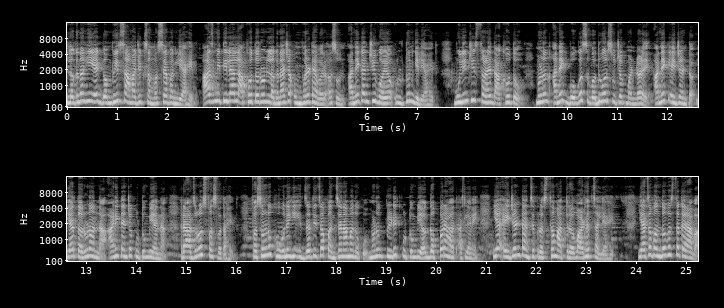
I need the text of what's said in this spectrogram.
लग्न ही एक गंभीर सामाजिक समस्या बनली आहे. आज मितीला लाखो तरुण लग्नाच्या उंभरठ्यावर असून अनेकांची वय उलटून गेली आहेत. मुलींची स्थळे दाखवतो म्हणून अनेक बोगस वधूवर सूचक मंडळे अनेक एजंट या तरुणांना आणि त्यांच्या कुटुंबियांना राजरोज फसवत आहेत. फसवणूक होऊनही इज्जतीचा पंचनामा नको म्हणून पीडित कुटुंबीय गप्प राहत असल्याने या एजंटांचे प्रस्थ मात्र वाढत चालले आहे याचा बंदोबस्त करावा.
